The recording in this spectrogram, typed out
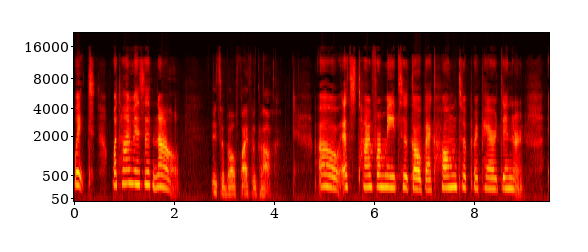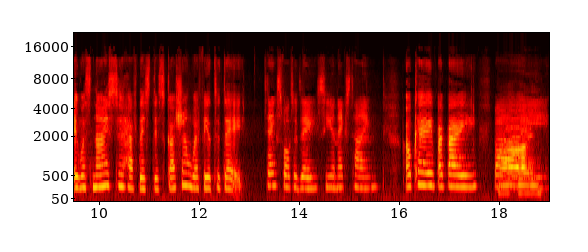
Wait, what time is it now? It's about five o'clock. Oh, it's time for me to go back home to prepare dinner. It was nice to have this discussion with you today. Thanks for today. See you next time. Okay, bye bye. Bye.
